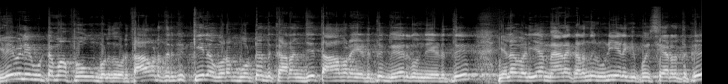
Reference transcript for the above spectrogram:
இலைவெளி ஊட்டமாக போகும்பொழுது ஒரு தாவரத்திற்கு கீழே உரம் போட்டு அது கரைஞ்சி தாவரம் எடுத்து வேர் கொஞ்சம் எடுத்து இலை வழியாக மேலே கலந்து நுனி இலைக்கு போய் சேர்றதுக்கு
